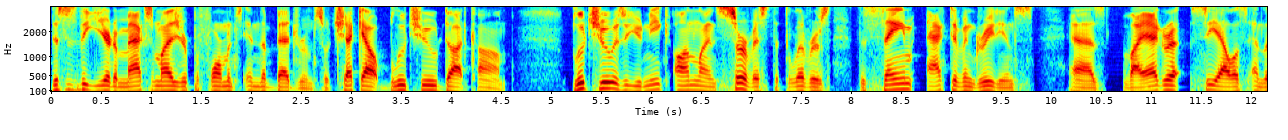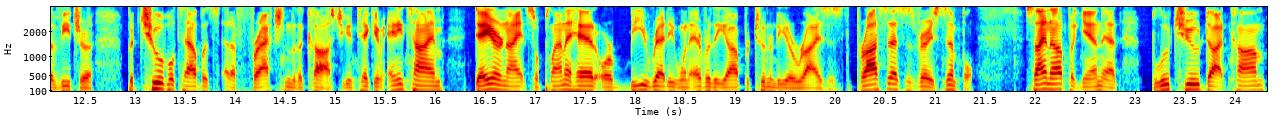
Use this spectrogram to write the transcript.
This is the year to maximize your performance in the bedroom, so check out BlueChew.com. Blue Chew is a unique online service that delivers the same active ingredients as Viagra, Cialis, and Levitra, but chewable tablets at a fraction of the cost. You can take them anytime, day or night, so plan ahead or be ready whenever the opportunity arises. The process is very simple. Sign up again at BlueChew.com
